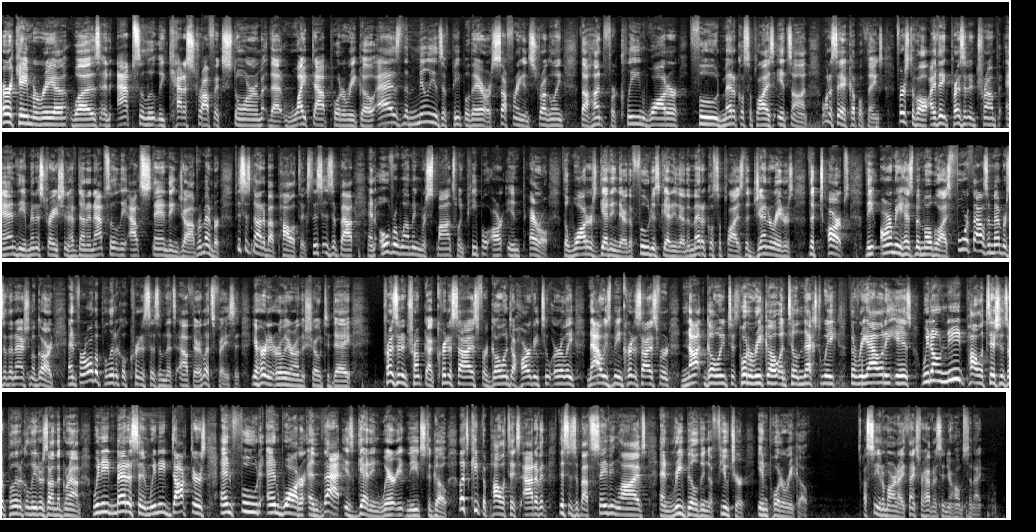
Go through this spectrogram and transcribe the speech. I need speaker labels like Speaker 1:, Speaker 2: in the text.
Speaker 1: Hurricane Maria was an absolutely catastrophic storm that wiped out Puerto Rico as the millions of people there are suffering and struggling. The hunt for clean water, food, medical supplies, it's on. I want to say a couple things. First of all, I think President Trump and the administration have done an absolutely outstanding job. Remember, this is not about politics. This is about an overwhelming response when people are in peril. The water's getting there, the food is getting there, the medical supplies, the generators the tarps. The Army has been mobilized, 4,000 members of the National Guard. And for all the political criticism that's out there, let's face it, you heard it earlier on the show today. President Trump got criticized for going to Harvey too early. Now he's being criticized for not going to Puerto Rico until next week. The reality is, we don't need politicians or political leaders on the ground. We need medicine, we need doctors, and food and water, and that is getting where it needs to go. Let's keep the politics out of it. This is about saving lives and rebuilding a future in Puerto Rico. I'll see you tomorrow night. Thanks for having us in your homes tonight.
